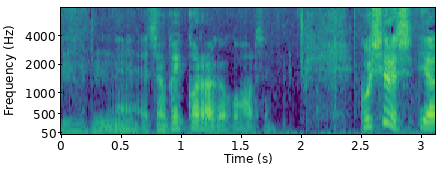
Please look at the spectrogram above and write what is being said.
mm -hmm. et see on kõik korraga kohal siin kusjuures, ja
